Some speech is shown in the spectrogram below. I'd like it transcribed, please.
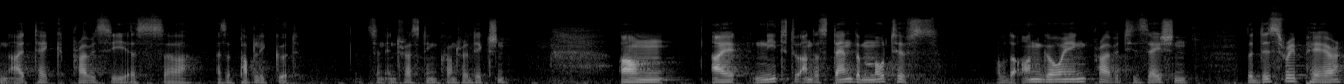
and I take privacy as, uh, as a public good, it's an interesting contradiction. Um, I need to understand the motives of the ongoing privatization, the disrepair,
